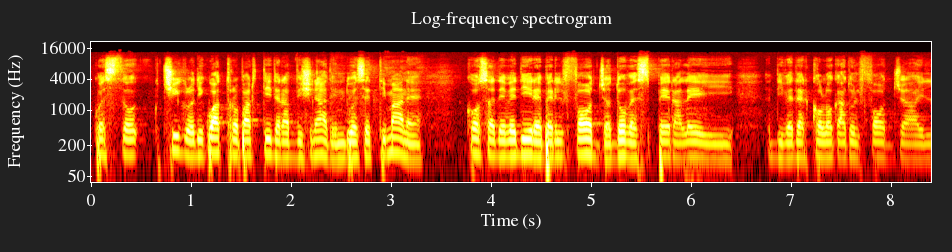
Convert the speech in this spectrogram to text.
Questo ciclo di quattro partite ravvicinate in due settimane cosa deve dire per il Foggia, dove spera lei di veder collocato il Foggia il,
